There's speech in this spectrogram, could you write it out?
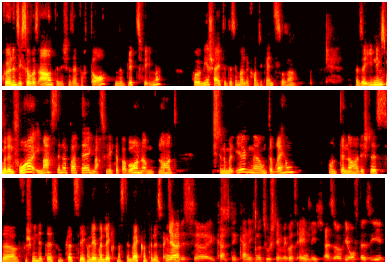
gewöhnen sich sowas an und dann ist es einfach da und dann bleibt es für immer. Aber mir scheitert das immer an der Konsequenz zu sagen. Also ich nehme es mir dann vor, ich mache es dann ein paar Tage, mache es vielleicht ein paar Wochen, aber nachher ist dann mal irgendeine Unterbrechung und dann nachher ist das, äh, verschwindet das und plötzlich und irgendwann legt man es dann weg und dann ist es weg. Ja, das äh, kann, kann ich nur zustimmen, mir geht's ähnlich. Also wie oft dass ich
